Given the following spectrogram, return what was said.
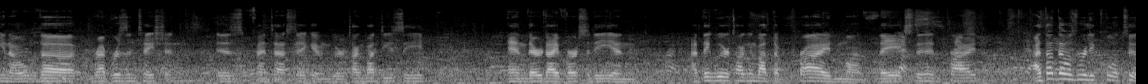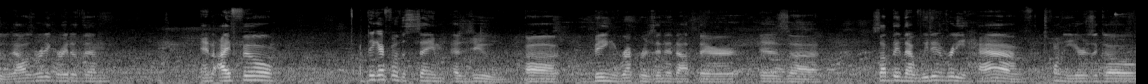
you know the representation is fantastic. And we were talking about DC and their diversity, and I think we were talking about the Pride Month. They extended Pride. I thought that was really cool too. That was really great of them, and I feel, I think I feel the same as you. Uh, being represented out there is uh, something that we didn't really have 20 years ago.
